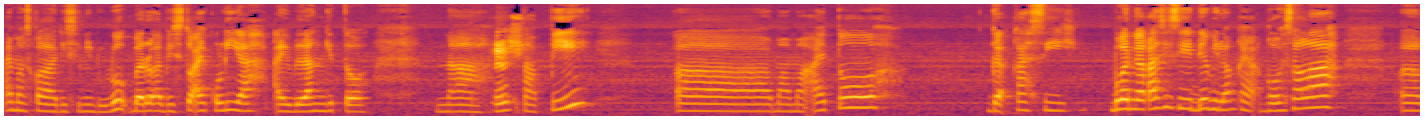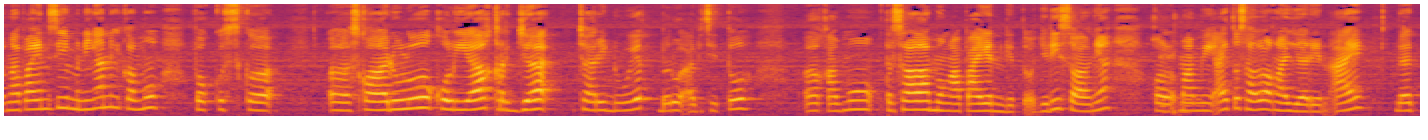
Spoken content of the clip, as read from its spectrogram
I mau sekolah di sini dulu, baru abis itu I kuliah. I bilang gitu. Nah, Terus? tapi eh mama I tuh gak kasih bukan gak kasih sih dia bilang kayak gak usah lah Eh, ngapain sih mendingan kamu fokus ke eh, sekolah dulu kuliah kerja cari duit baru abis itu eh, kamu terserah lah mau ngapain gitu. Jadi soalnya kalau mami I tuh selalu ngajarin I that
